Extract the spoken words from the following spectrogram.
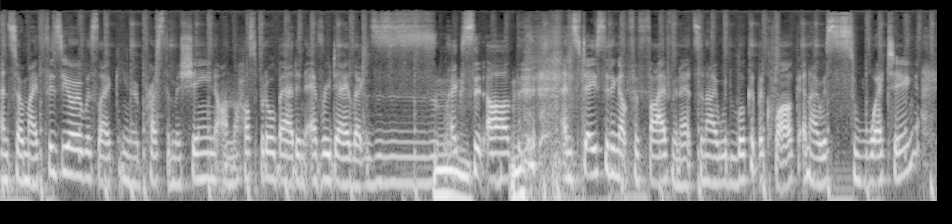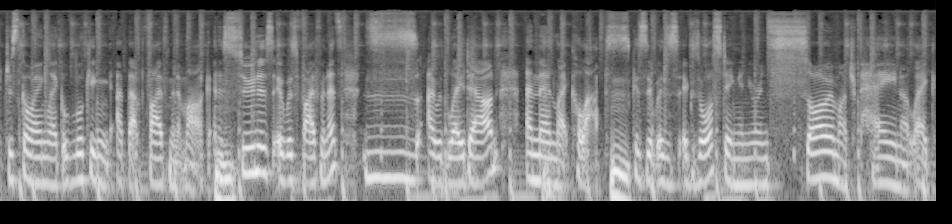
And so my physio was like, you know, press the machine on the hospital bed and every day, like, zzz, Mm. like sit up and stay sitting up for five minutes. And I would look at the clock and I was sweating, just going like looking at that five minute mark. And Mm. as soon as it was five minutes, zzz, I would lay down and then like collapse Mm. because it was exhausting and you're in so much pain, uh, like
